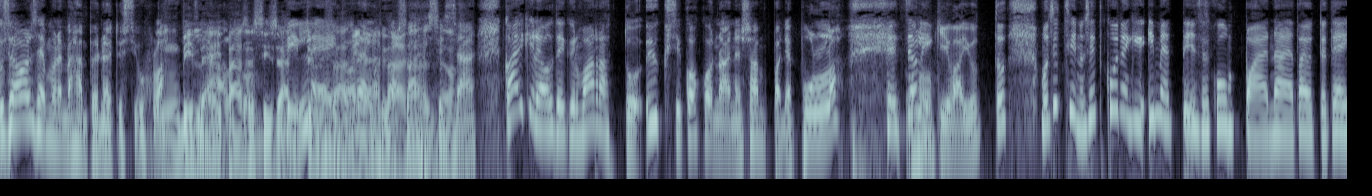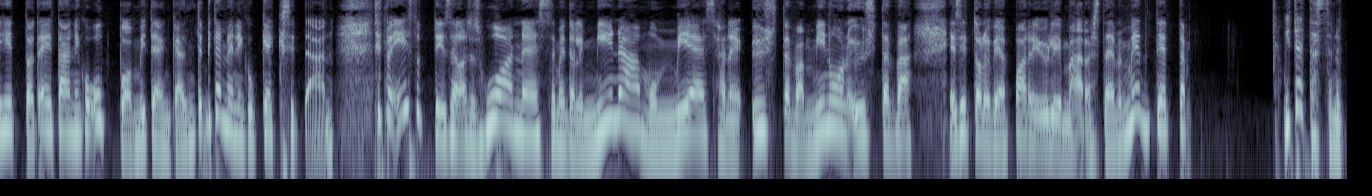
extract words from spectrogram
Kun se on semmoinen vähän pönötysjuhla. Mm, Ville ei alku. pääse sisään. Ville ei Tylsää, todella niin, pääse tylsäähän se on. sisään. Kaikille oltiin kyllä varattu yksi kokonainen champagnepullo. Et se Oho. oli kiva juttu. Mutta sitten siinä sit kuitenkin imettiin se kumppaa ja näin ja tajuttiin, että ei hitto, että ei tämä niinku uppoa mitenkään. Mitä, mitä me niinku keksitään? Sitten me istuttiin sellaisessa huoneessa, mitä oli minä, mun mies, hänen ystävä, minun ystävä ja sitten oli vielä pari ylimääräistä. Ja me mietittiin, että mitä tässä nyt,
